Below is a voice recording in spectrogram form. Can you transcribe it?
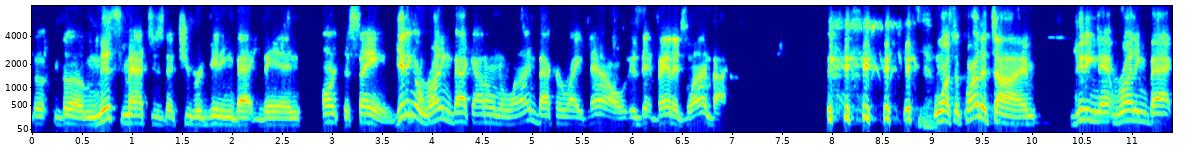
the, the mismatches that you were getting back then aren't the same. Getting a running back out on the linebacker right now is the advantage linebacker yeah. Once upon a time, getting that running back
